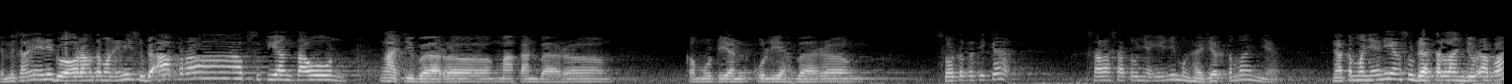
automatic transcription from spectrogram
Ya misalnya ini dua orang teman ini sudah akrab sekian tahun. Ngaji bareng, makan bareng. Kemudian kuliah bareng Suatu ketika salah satunya ini menghajar temannya. Nah temannya ini yang sudah terlanjur apa?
